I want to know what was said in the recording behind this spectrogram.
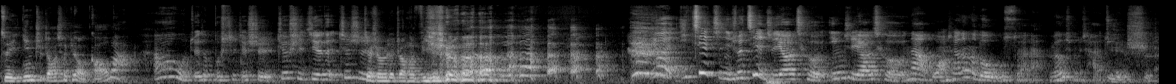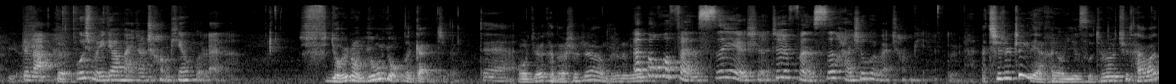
对音质要求比较高吧，啊。我觉得不是，就是就是觉得就是就是为了装个逼是吗？因为一戒指，你说戒指要求、音质要求，那网上那么多无损啦，没有什么差距也，是，也是对吧？对，为什么一定要买张唱片回来呢？有一种拥有的感觉，对啊，我觉得可能是这样的。就是那包括粉丝也是，就是粉丝还是会买唱片。对，其实这一点很有意思，就是去台湾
